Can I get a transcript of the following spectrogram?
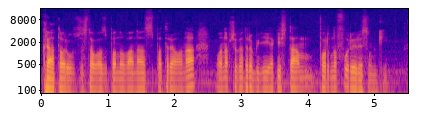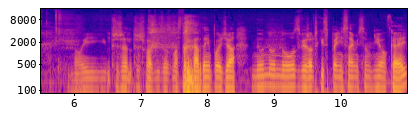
kreatorów została zbanowana z Patreona, bo na przykład robili jakieś tam pornofury rysunki. No i przyszedł, przyszła widza z Mastercardem i powiedziała, no, no, no, zwierzaczki z penisami są nie okej, e,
